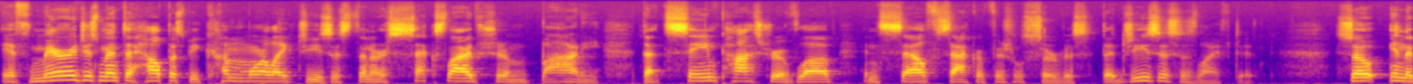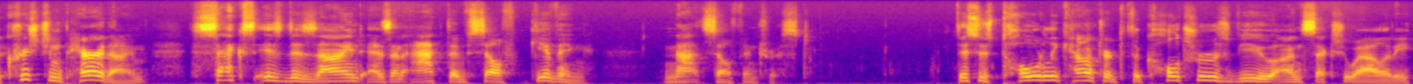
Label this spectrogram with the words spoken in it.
If marriage is meant to help us become more like Jesus, then our sex lives should embody that same posture of love and self sacrificial service that Jesus' life did. So, in the Christian paradigm, sex is designed as an act of self giving, not self interest. This is totally counter to the culture's view on sexuality,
